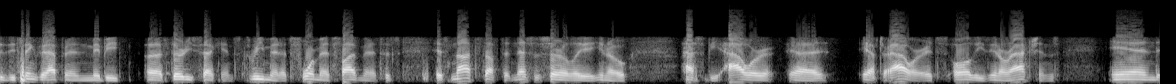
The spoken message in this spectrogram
it's these things that happen in maybe uh, 30 seconds, three minutes, four minutes, five minutes. It's it's not stuff that necessarily you know has to be hour uh, after hour. It's all these interactions, and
